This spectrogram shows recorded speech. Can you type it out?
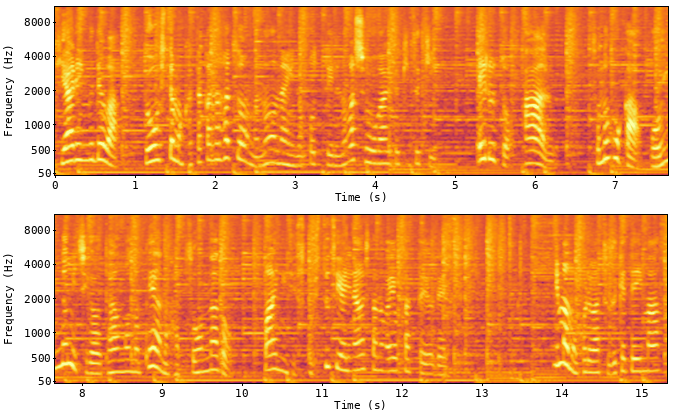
ヒアリングではどうしてもカタカナ発音が脳内に残っているのが障害と気づき L と R その他母音のみ違う単語のペアの発音など毎日少しずつやり直したのが良かったようです。今もこれは続けています。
